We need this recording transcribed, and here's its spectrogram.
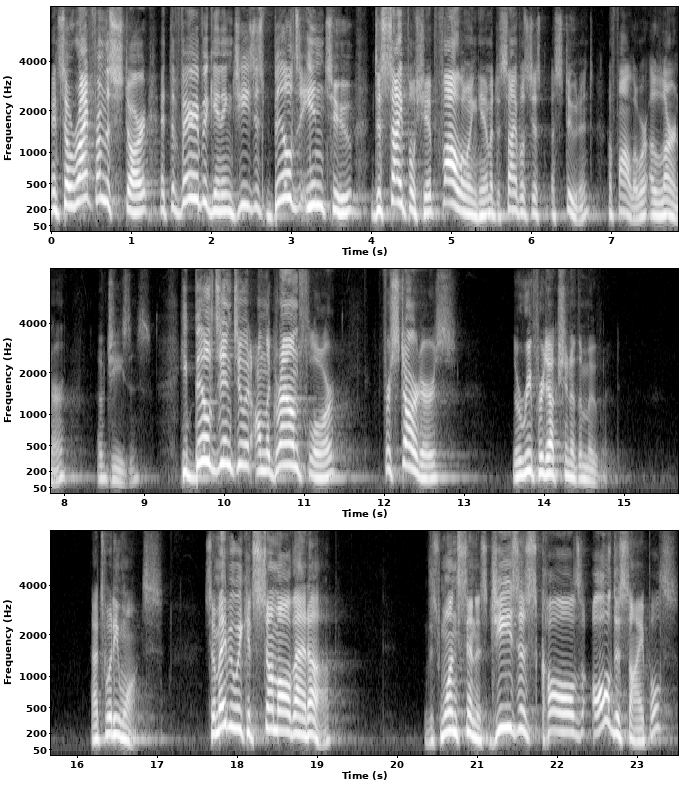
And so, right from the start, at the very beginning, Jesus builds into discipleship, following him. A disciple is just a student, a follower, a learner of Jesus. He builds into it on the ground floor, for starters, the reproduction of the movement. That's what he wants. So, maybe we could sum all that up. This one sentence Jesus calls all disciples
